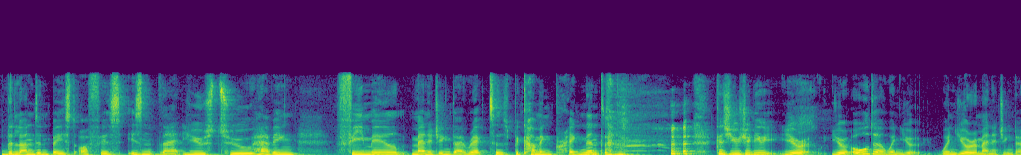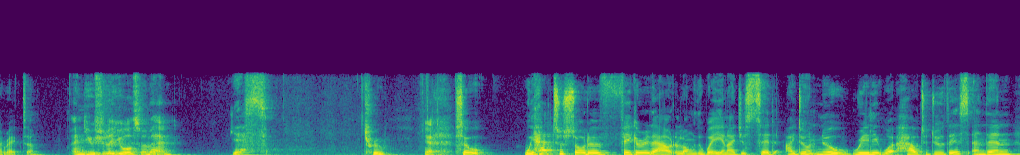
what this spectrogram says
the London-based office isn't that used to having female managing directors becoming pregnant. Because usually you're you're older when you're when you're a managing director. And usually you're also a man. Yes. True. Yeah. So we had to sort of figure it out along the way and I just said I don't know really what how to do this and then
